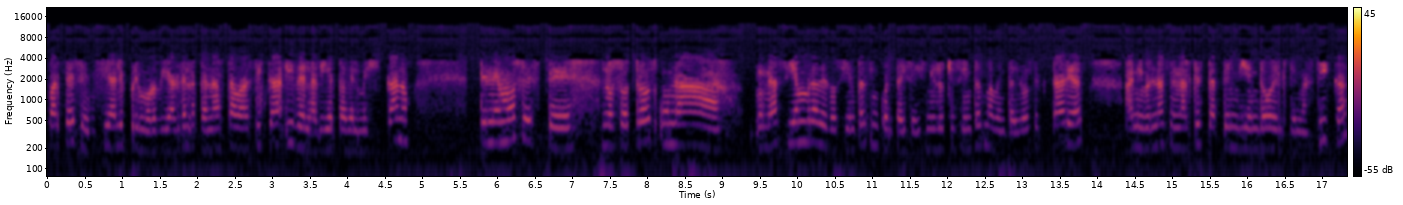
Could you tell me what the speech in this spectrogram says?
parte esencial y primordial de la canasta básica y de la dieta del mexicano. Tenemos este nosotros una una siembra de 256.892 hectáreas a nivel nacional que está atendiendo el Senacica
